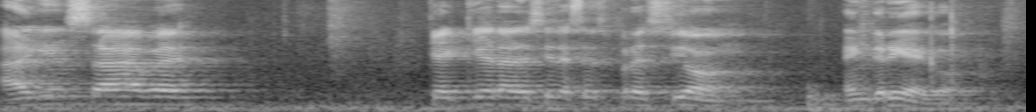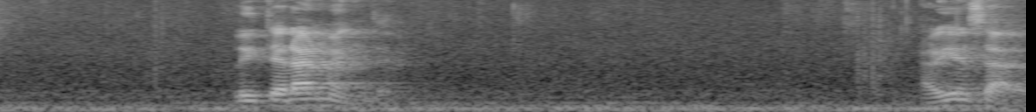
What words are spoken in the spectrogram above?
¿Alguien sabe qué quiere decir esa expresión en griego? Literalmente. ¿Alguien sabe?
